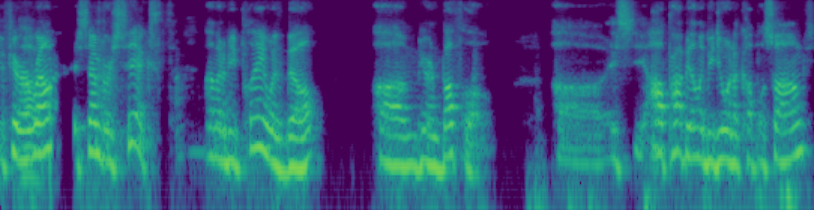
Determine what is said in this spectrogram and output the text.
if you're around December 6th, I'm going to be playing with Bill um, here in Buffalo. Uh, it's, I'll probably only be doing a couple songs,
